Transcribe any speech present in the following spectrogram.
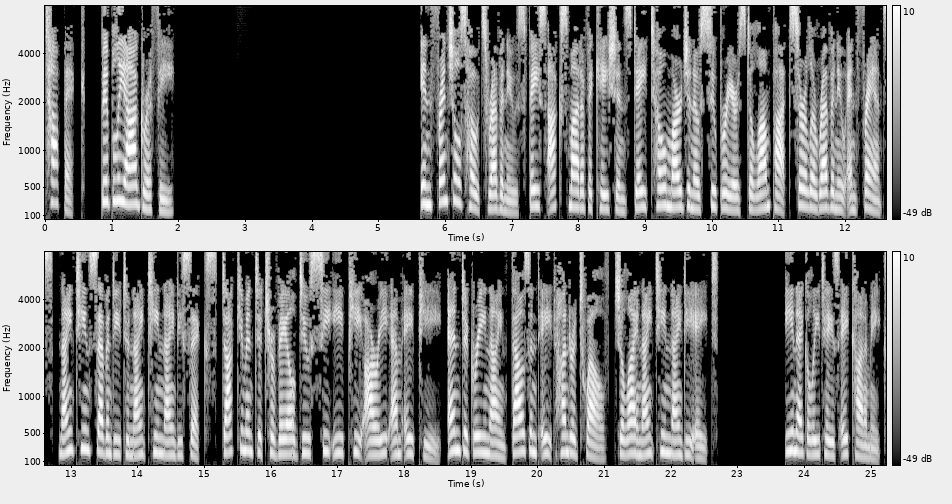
Topic. Bibliography In Frenchels Hautes revenues face aux modifications des taux marginaux supérieurs de l'impôt sur le revenu en France, 1970-1996 Document de travail du CEPREMAP, N degree 9812, July 1998. Inégalités économiques,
